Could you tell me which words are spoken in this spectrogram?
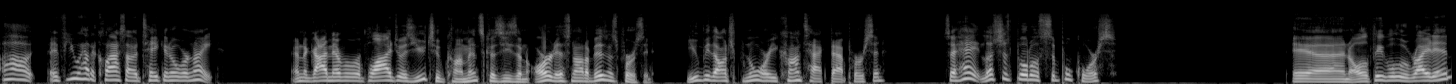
Oh, if you had a class, I would take it overnight. And the guy never replied to his YouTube comments because he's an artist, not a business person. You be the entrepreneur, you contact that person. Say, hey, let's just build a simple course. And all the people who write in,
